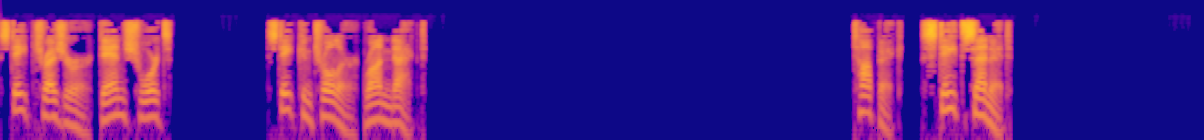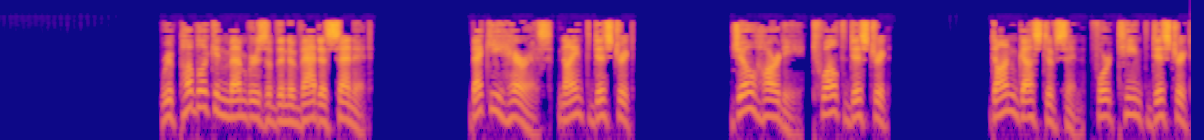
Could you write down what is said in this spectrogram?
State Treasurer, Dan Schwartz State Controller, Ron Knecht State Senate Republican members of the Nevada Senate Becky Harris, 9th District Joe Hardy, 12th District Don Gustavson, 14th District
